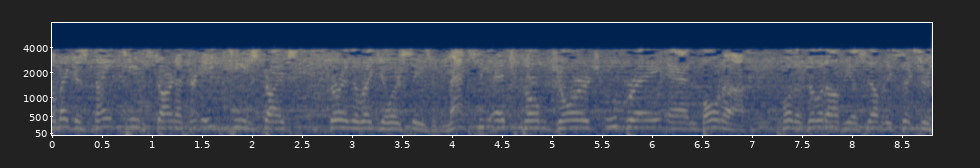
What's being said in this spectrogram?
will make his 19th start after 18 starts during the regular season. Maxey Edgecombe, George Oubre, and Bona for the Philadelphia 76ers.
